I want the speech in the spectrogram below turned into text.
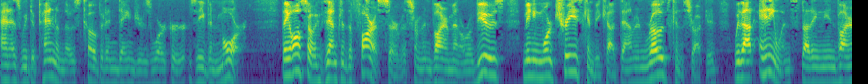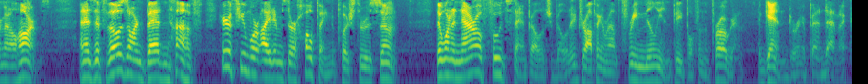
and as we depend on those COVID endangered workers even more. They also exempted the Forest Service from environmental reviews, meaning more trees can be cut down and roads constructed without anyone studying the environmental harms. And as if those aren't bad enough, here are a few more items they're hoping to push through soon. They want to narrow food stamp eligibility, dropping around 3 million people from the program, again during a pandemic.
